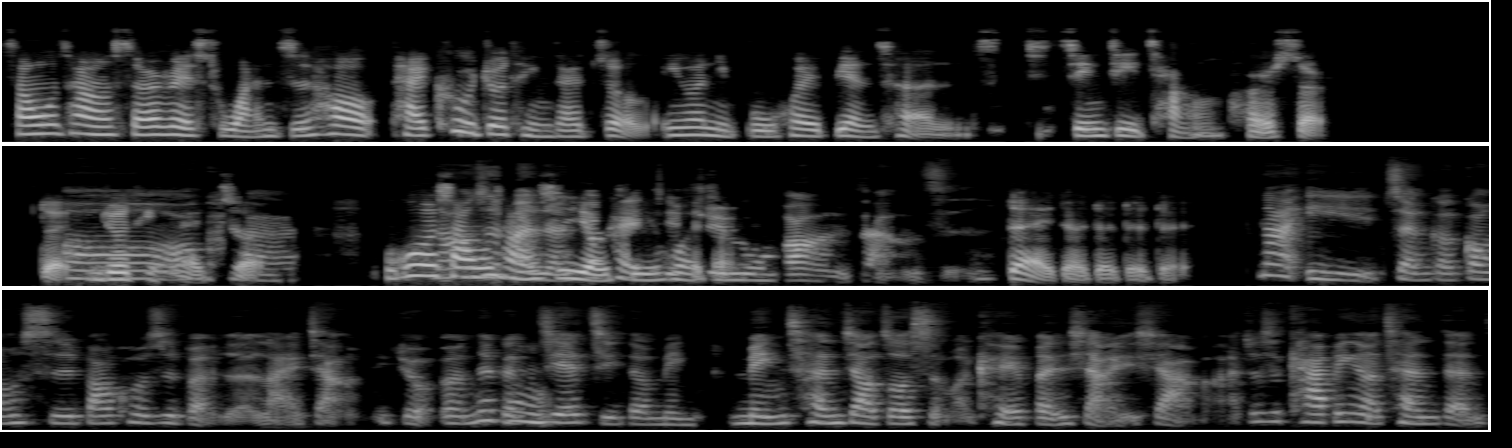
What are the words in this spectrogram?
商务舱 service 完之后，台 crew 就停在这了，因为你不会变成经济舱 purser，对，oh, 你就停在这。Okay. 不过商务舱是有机会的。这样子。对对对对对。那以整个公司，包括日本人来讲，就呃那个阶级的名、嗯、名称叫做什么？可以分享一下吗？就是 cabin attendant，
